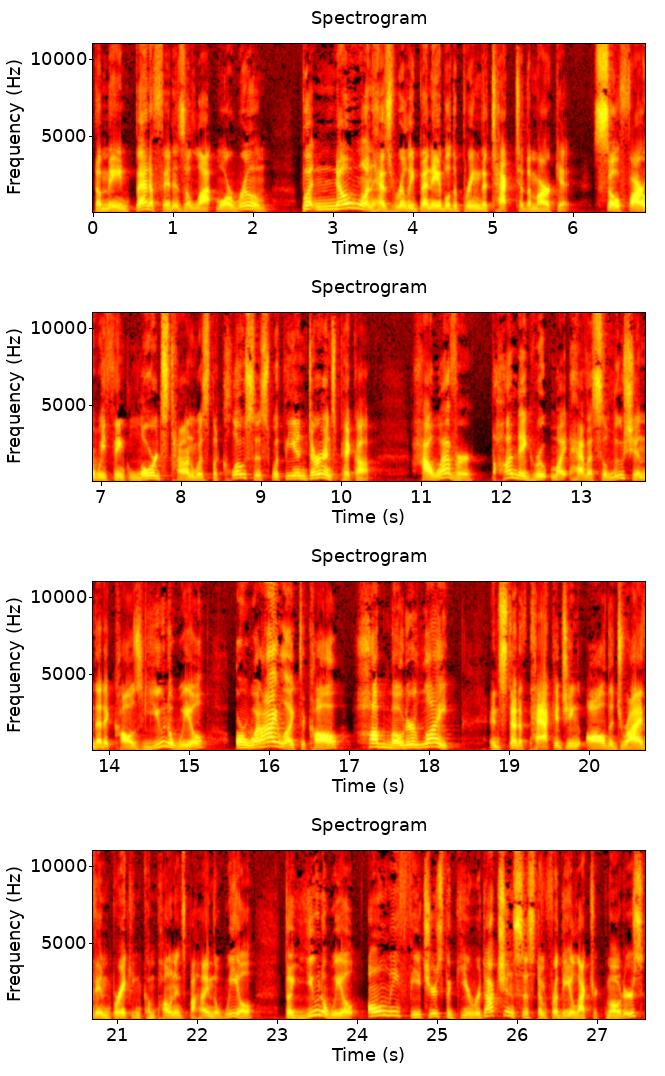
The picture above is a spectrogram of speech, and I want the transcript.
The main benefit is a lot more room. But no one has really been able to bring the tech to the market. So far, we think Lordstown was the closest with the endurance pickup. However, the Hyundai Group might have a solution that it calls Uniwheel, or what I like to call Hub Motor Light. Instead of packaging all the drive in braking components behind the wheel, the Uniwheel only features the gear reduction system for the electric motors,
